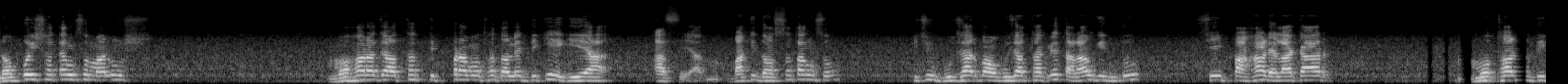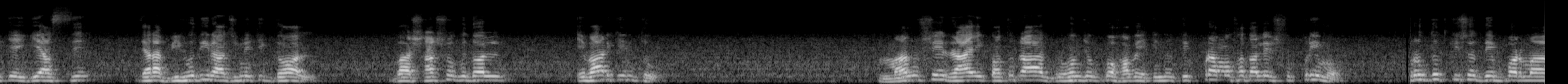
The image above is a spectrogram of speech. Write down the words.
নব্বই শতাংশ মানুষ মহারাজা অর্থাৎ তিপ্রামথা দলের দিকে এগিয়ে আসে। বাকি দশ শতাংশ কিছু বুঝার বা অবুঝার থাকলে তারাও কিন্তু সেই পাহাড় এলাকার মথার দিকে এগিয়ে আসছে। যারা বিরোধী রাজনৈতিক দল বা শাসক দল এবার কিন্তু মানুষের রায় কতটা গ্রহণযোগ্য হবে, কিন্তু তিপ্রামথা দলের সুপ্রিমো প্রদ্যুৎ কিশোর দেববর্মা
